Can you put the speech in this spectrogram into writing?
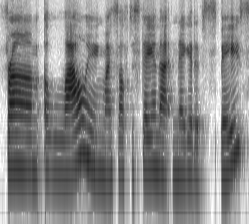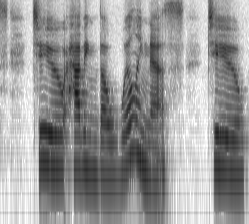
from allowing myself to stay in that negative space to having the willingness to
